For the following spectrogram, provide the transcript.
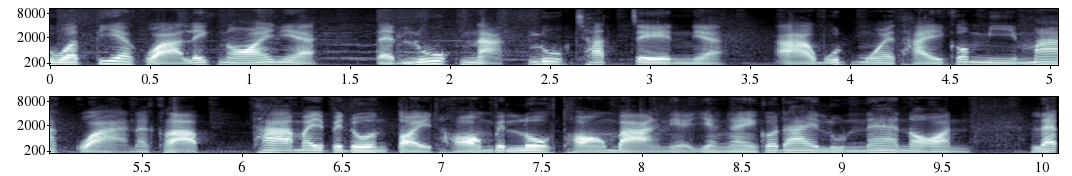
ตัวเตี้ยกว่าเล็กน้อยเนี่ยแต่ลูกหนักลูกชัดเจนเนี่ยอาวุธมวยไทยก็มีมากกว่านะครับ ถ้าไม่ไปโดนต่อยท้องเป็นโรคท้องบางเนี่ยยังไงก็ได้ลุ้นแน่นอน และ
